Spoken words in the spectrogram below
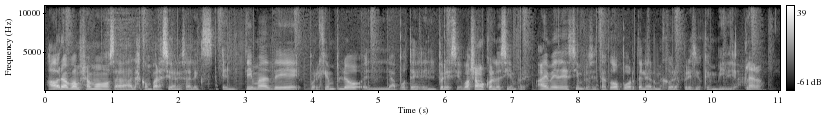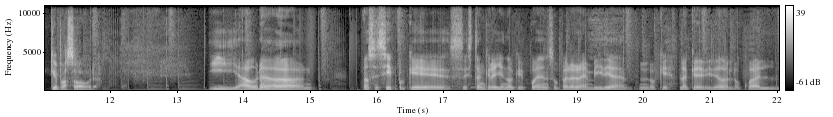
Ahora vayamos a las comparaciones, Alex. El tema de, por ejemplo, la el precio. Vayamos con lo de siempre. AMD siempre se destacó por tener mejores precios que Nvidia. Claro. ¿Qué pasó ahora? Y ahora no sé si es porque se están creyendo que pueden superar a Nvidia en lo que es placa de video, lo cual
